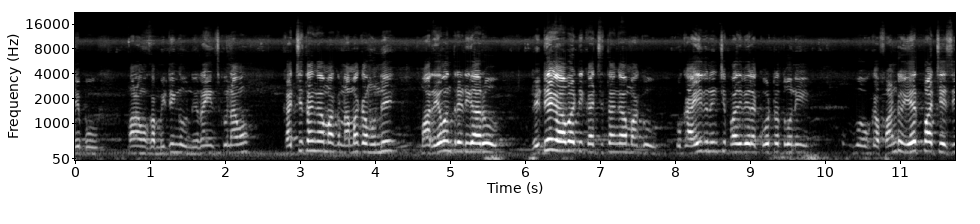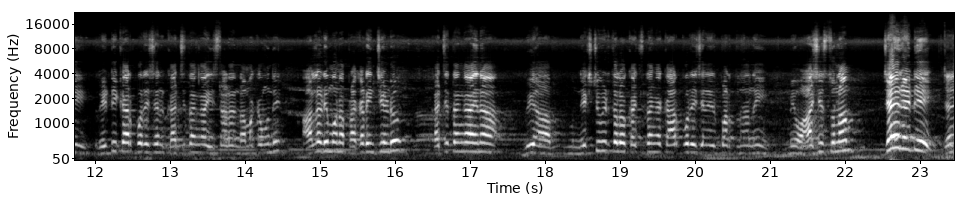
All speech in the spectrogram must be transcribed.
రేపు మనం ఒక మీటింగ్ నిర్వహించుకున్నాము ఖచ్చితంగా మాకు నమ్మకం ఉంది. మా రేవంత్ రెడ్డి గారు రెడ్డే కాబట్టి ఖచ్చితంగా మాకు ఒక ఐదు నుంచి పదివేల కోట్లతోని ఒక ఫండ్ ఏర్పాటు చేసి రెడ్డి కార్పొరేషన్ ఖచ్చితంగా ఇస్తాడని నమ్మకం ఉంది. ఆల్రెడీ మొన్న ప్రకటించిండు. ఖచ్చితంగా ఆయన నెక్స్ట్ విడతలో ఖచ్చితంగా కార్పొరేషన్ ఏర్పడుతుందని మేము ఆశిస్తున్నాం. జై రెడ్డి! జై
